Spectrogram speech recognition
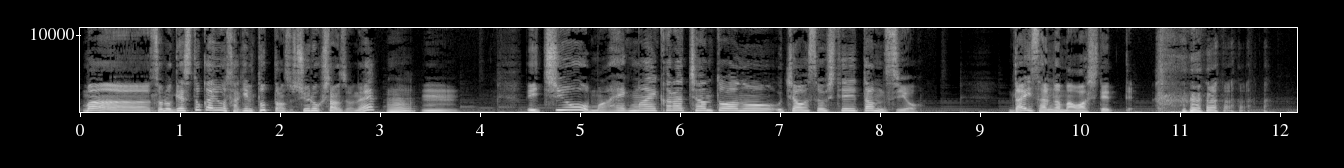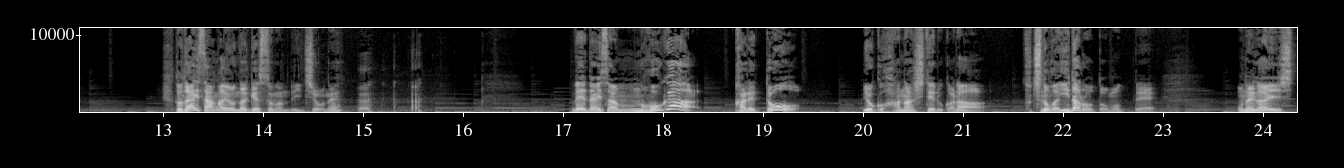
まあ、そのゲスト会を先に撮ったんですよ。収録したんですよね。うん。うん。で一応、前々からちゃんとあの、打ち合わせをしていたんですよ。第3が回してって。そう第3が呼んだゲストなんで、一応ね。で、第3の方が彼とよく話してるから、そっちの方がいいだろうと思って、お願いし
